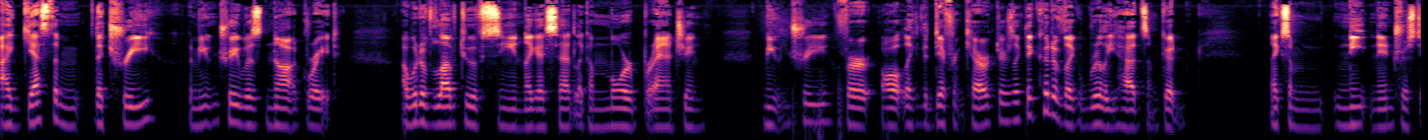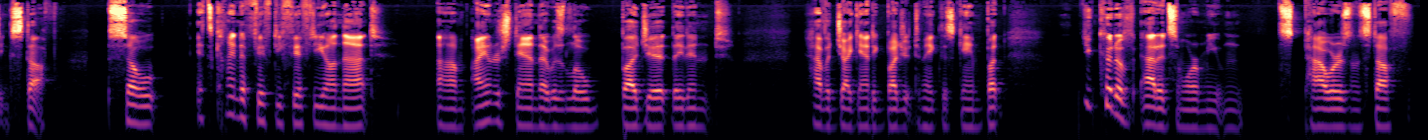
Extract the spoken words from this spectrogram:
I guess the the tree, the mutant tree, was not great I would have loved to have seen, like I said, like a more branching mutant tree for all like the different characters. Like they could have like really had some good, like some neat and interesting stuff. So it's kind of 50-50 on that. Um, I understand that it was low budget. They didn't have a gigantic budget to make this game, but you could have added some more mutant powers and stuff.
